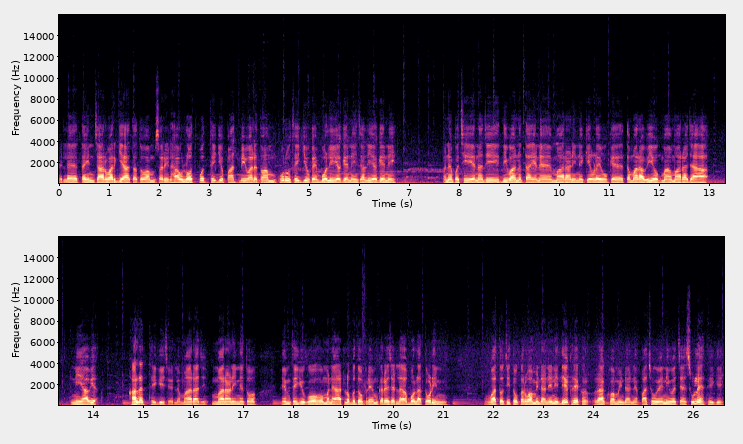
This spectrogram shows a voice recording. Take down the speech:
એટલે ત્રણ ચાર વાર ગયા હતા તો આમ શરીર હાવ લોથપોથ થઈ ગયું. પાંચમી વારે તો આમ પૂરું થઈ ગયું. કંઈ બોલી અગે નહીં, ચાલી અગે નહીં. અને પછી એના જે દીવાન હતા એને મહારાણીને કેવડાવ્યું કે તમારા વિયોગમાં મહારાજાની આવી હાલત થઈ ગઈ છે. એટલે મહારાજ, મહારાણીને તો એમ થઈ ગયું ઓહો, મને આટલો બધો પ્રેમ કરે છે એટલે અબોલા તોડીને વાતો ચીતો કરવા માંડ્યા ને એની દેખરેખ રાખવા માંડ્યા ને પાછું એની વચ્ચે સુલેહ થઈ ગઈ.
